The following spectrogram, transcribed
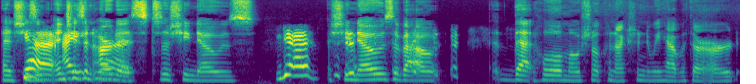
And she's Yeah, an, and she's I- an yeah. artist, so she knows yeah, she knows about that whole emotional connection we have with our art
